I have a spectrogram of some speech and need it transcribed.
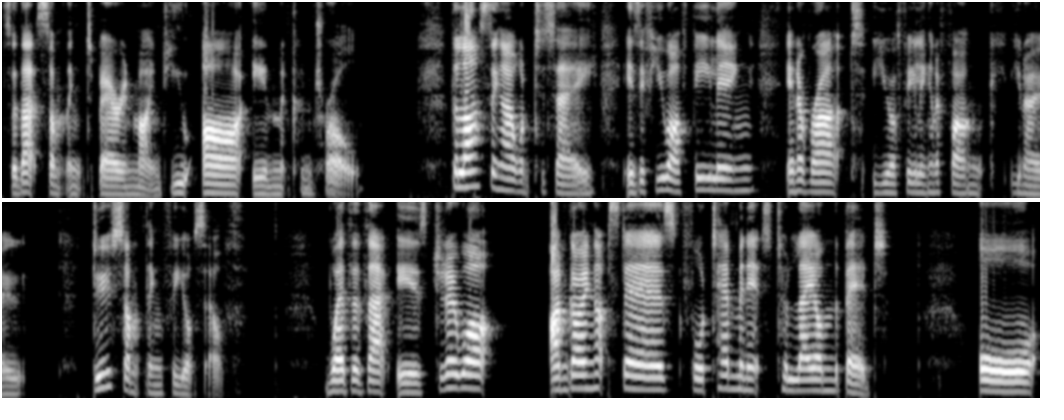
So that's something to bear in mind. You are in control the last thing I want to say is if you are feeling in a rut, you are feeling in a funk, you know, do something for yourself whether that is, do you know what? I'm going upstairs for 10 minutes to lay on the bed. Or,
